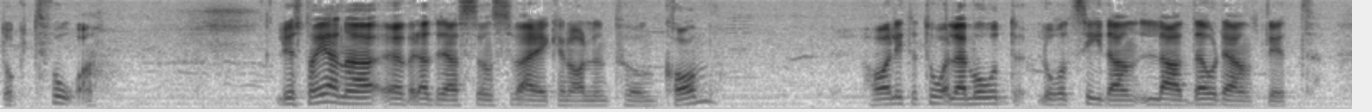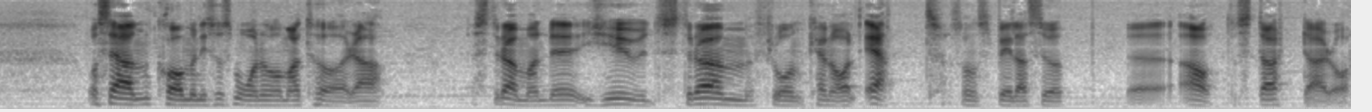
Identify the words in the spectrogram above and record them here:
och 2. Lyssna gärna över adressen sverigekanalen.com. Ha lite tålamod, låt sidan ladda ordentligt. Och sen kommer ni så småningom att höra strömmande ljudström från kanal 1 som spelas upp eh, autostart där då.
